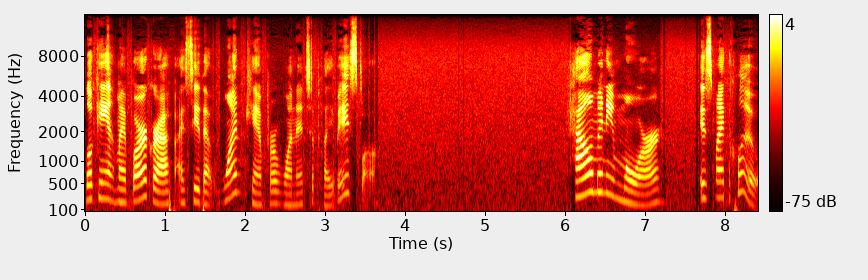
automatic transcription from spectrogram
Looking at my bar graph, I see that one camper wanted to play baseball. How many more is my clue?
